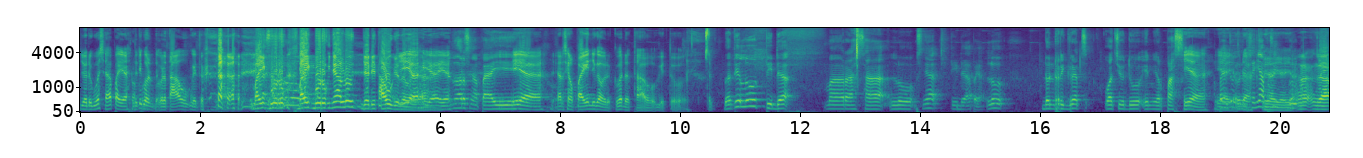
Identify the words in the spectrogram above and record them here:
jodoh gue siapa ya? Jadi gue udah, udah tahu gitu. Baik buruk baik buruknya lu jadi tahu gitu iya, lah ya. iya, iya. Lu harus ngapain? Iya, harus ngapain juga udah gue udah tahu gitu. Berarti lu tidak merasa lu maksudnya tidak apa ya? Lu don't regret what you do in your past. Iya, Apa iya, itu ya udah. Apa Iya sih? iya iya. Gua lupa. Nggak- Nggak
